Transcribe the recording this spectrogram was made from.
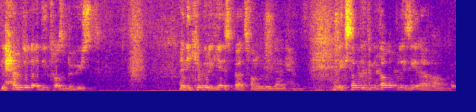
Alhamdulillah, dit was bewust. En ik heb er geen spijt van, walillah alhamd. En ik zal dit met alle plezier herhalen.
